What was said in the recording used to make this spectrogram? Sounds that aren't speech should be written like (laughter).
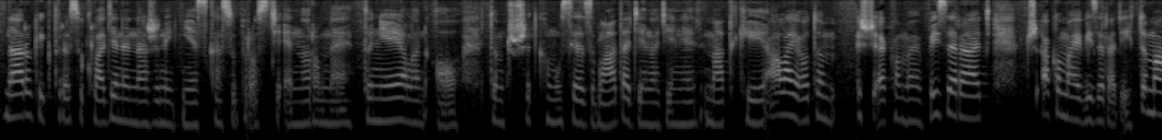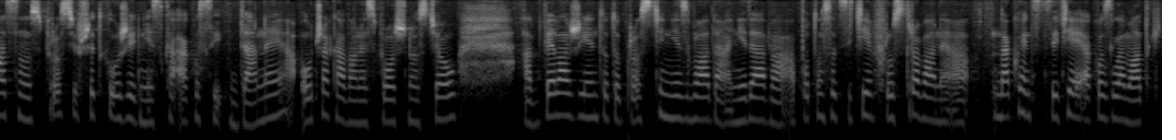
Nároky, ktoré sú kladené na ženy dneska sú proste enormné. To nie je len o tom, čo všetko musia zvládať denodene matky, ale aj o tom ešte ako majú vyzerať, čo, ako majú vyzerať ich domácnosť. Proste všetko už je dneska ako si dané a očakávané spoločnosťou a veľa žien toto proste nezvláda a nedáva a potom sa cítia frustrované a nakoniec cítia aj ako zlé matky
